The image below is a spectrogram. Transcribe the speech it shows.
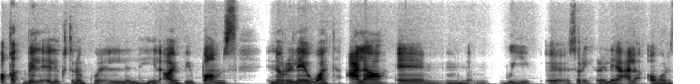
فقط بال electronic اللي هي ال IV pumps إنه rely what على وي sorry rely على hours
